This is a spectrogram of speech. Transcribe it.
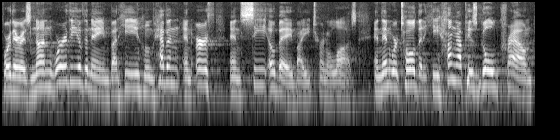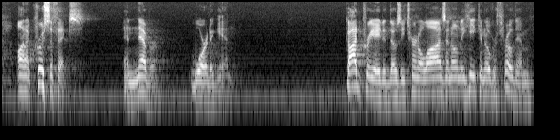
For there is none worthy of the name but he whom heaven and earth and sea obey by eternal laws. And then we're told that he hung up his gold crown on a crucifix and never wore it again. God created those eternal laws, and only He can overthrow them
